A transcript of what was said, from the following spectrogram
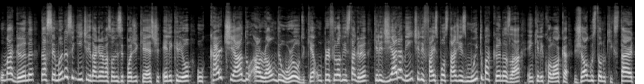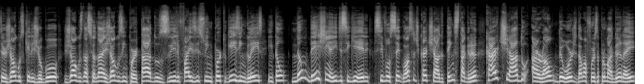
o Magana, na semana seguinte da gravação desse podcast, ele criou o Carteado Around the World, que é um perfil lá do Instagram, que ele diariamente ele faz muito bacanas lá, em que ele coloca jogos estão no Kickstarter, jogos que ele jogou, jogos nacionais, jogos importados, e ele faz isso em português e inglês. Então, não deixem aí de seguir ele. Se você gosta de carteado, tem Instagram, carteado Around the World, dá uma força pro Magana aí.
